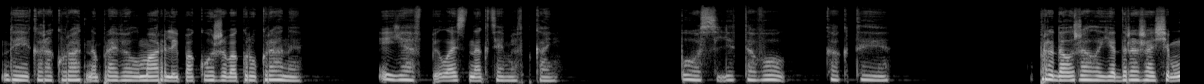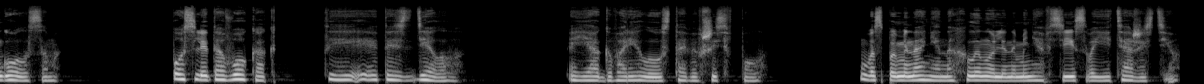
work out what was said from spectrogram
Дейкер аккуратно провел Марли по коже вокруг раны, и я впилась ногтями в ткань. «После того, как ты...» Продолжала я дрожащим голосом. «После того, как ты это сделал...» Я говорила, уставившись в пол. Воспоминания нахлынули на меня всей своей тяжестью.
